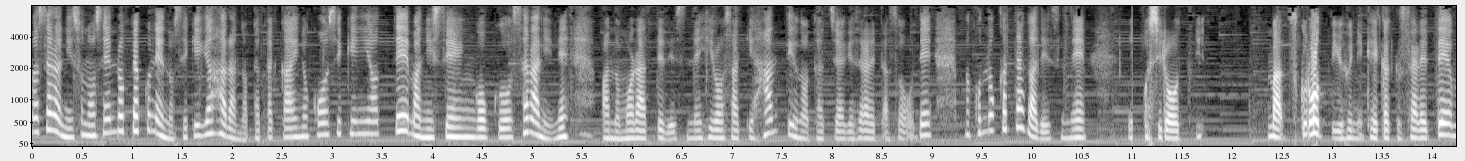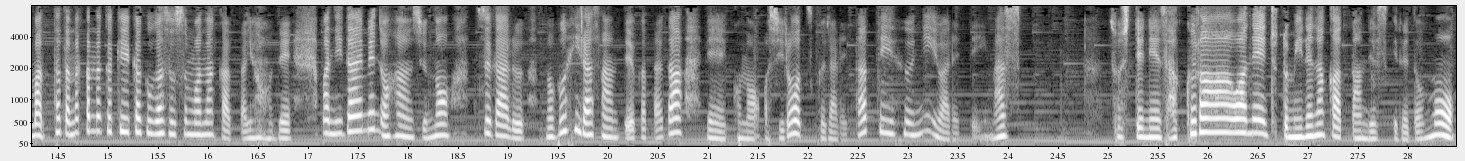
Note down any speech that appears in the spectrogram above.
まあ、さらにその1600年の関ヶ原の戦いの功績によって、まあ、2000石をさらにね、あの、もらってですね、弘前藩っていうのを立ち上げられたそうで、まあ、この方がですね、お城をまあ、作ろうっていうふうに計画されて、まあ、ただなかなか計画が進まなかったようで、まあ、2代目の藩主の津軽信平さんという方が、えー、このお城を作られたっていうふうに言われています。そしてね、桜はね、ちょっと見れなかったんですけれども、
